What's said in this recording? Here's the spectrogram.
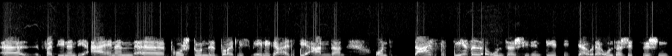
äh, verdienen die einen äh, pro Stunde deutlich weniger als die anderen. Und das, diese Unterschiede, die, die, der, der Unterschied zwischen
